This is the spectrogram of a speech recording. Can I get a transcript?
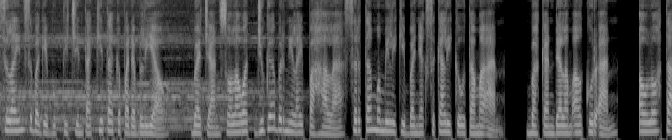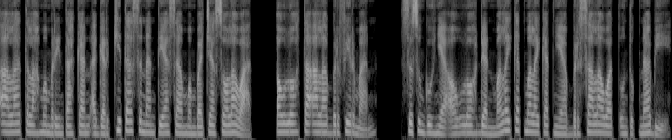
Selain sebagai bukti cinta kita kepada beliau, bacaan solawat juga bernilai pahala serta memiliki banyak sekali keutamaan. Bahkan dalam Al-Quran, Allah Ta'ala telah memerintahkan agar kita senantiasa membaca solawat. Allah Ta'ala berfirman, Sesungguhnya Allah dan malaikat-malaikatnya bersalawat untuk Nabi,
